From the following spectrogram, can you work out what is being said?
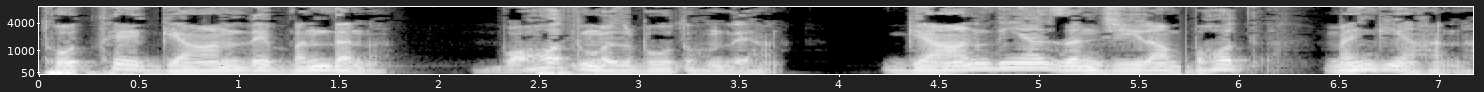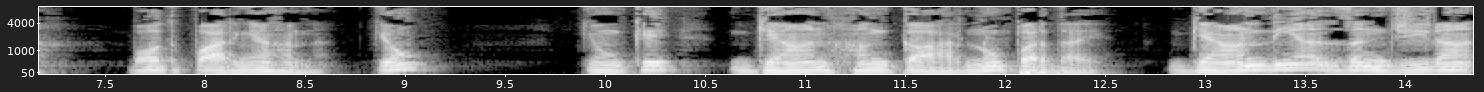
ਥੋਥੇ ਗਿਆਨ ਦੇ ਬੰਧਨ ਬਹੁਤ ਮਜ਼ਬੂਤ ਹੁੰਦੇ ਹਨ। ਗਿਆਨ ਦੀਆਂ ਜ਼ੰਜੀਰਾਂ ਬਹੁਤ ਮਹਿੰਗੀਆਂ ਹਨ, ਬਹੁਤ ਭਾਰੀਆਂ ਹਨ। ਕਿਉਂ? ਕਿਉਂਕਿ ਗਿਆਨ ਹੰਕਾਰ ਨੂੰ ਭਰਦਾ ਹੈ ਗਿਆਨ ਦੀਆਂ ਜ਼ੰਜੀਰਾਂ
